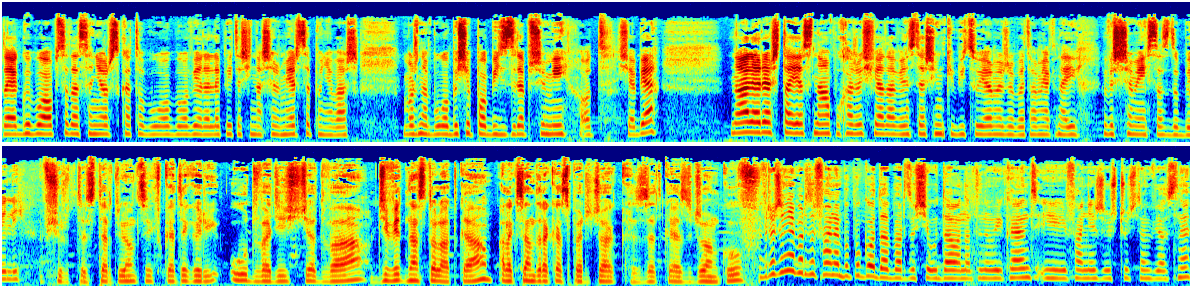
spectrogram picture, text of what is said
To jakby była obsada seniorska, to byłoby o wiele lepiej też i na szermierce, ponieważ można byłoby się pobić z lepszymi od siebie. No ale reszta jest na Pucharze Świata, więc też im kibicujemy, żeby tam jak najwyższe miejsca zdobyli. Wśród startujących w kategorii U22 19-latka Aleksandra Kasperczak, ZKS Dżonków. Wrażenie bardzo fajne, bo pogoda bardzo się udała na ten weekend i fajnie, że już czuć tą wiosnę.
